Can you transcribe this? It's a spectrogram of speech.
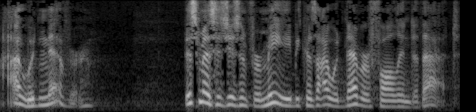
I would never. This message isn't for me because I would never fall into that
